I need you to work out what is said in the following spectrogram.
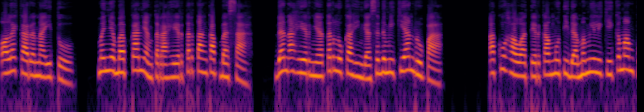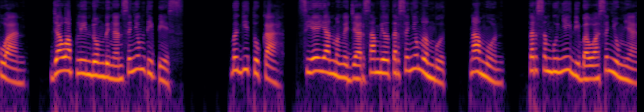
Oleh karena itu, menyebabkan yang terakhir tertangkap basah, dan akhirnya terluka hingga sedemikian rupa. Aku khawatir kamu tidak memiliki kemampuan, jawab Lindong dengan senyum tipis. Begitukah? Xie Yan mengejar sambil tersenyum lembut. Namun, tersembunyi di bawah senyumnya,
